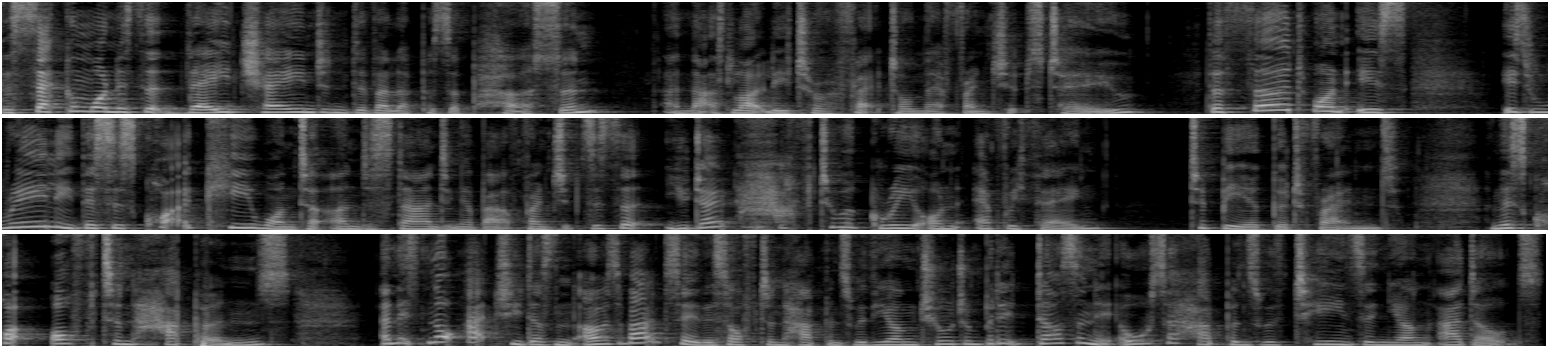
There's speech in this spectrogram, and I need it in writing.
The second one is that they change and develop as a person, and that's likely to reflect on their friendships too. The third one is is really this is quite a key one to understanding about friendships is that you don't have to agree on everything to be a good friend. And this quite often happens and it's not actually doesn't I was about to say this often happens with young children but it doesn't it also happens with teens and young adults.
